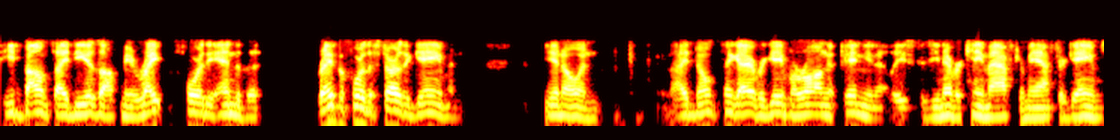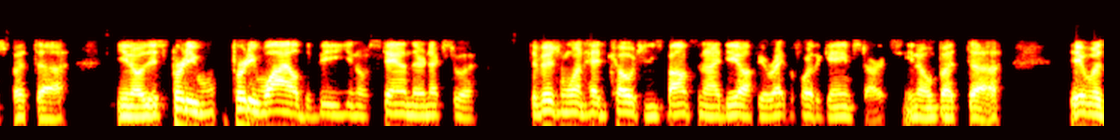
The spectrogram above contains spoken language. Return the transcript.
he'd bounce ideas off me right before the end of the, right before the start of the game. And you know, and I don't think I ever gave him a wrong opinion at least because he never came after me after games. But uh, you know, it's pretty pretty wild to be you know standing there next to a Division One head coach and he's bouncing an idea off you right before the game starts. You know, but uh, it was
